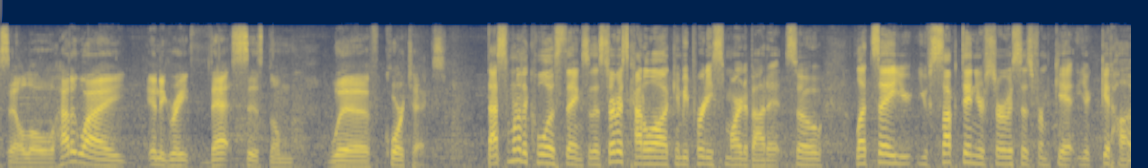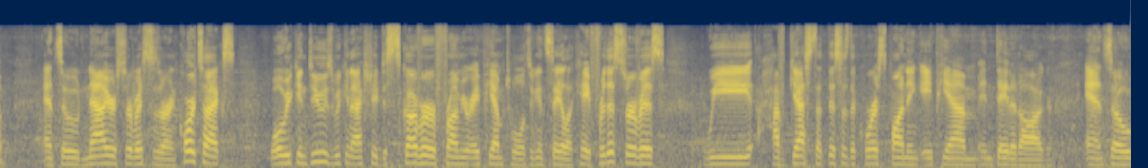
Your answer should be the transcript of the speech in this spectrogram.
SLO? How do I integrate that system with Cortex? That's one of the coolest things. So the service catalog can be pretty smart about it. So let's say you, have sucked in your services from Git, your GitHub, and so now your services are in Cortex. What we can do is we can actually discover from your APM tools, you can say like, hey, for this service, we have guessed that this is the corresponding APM in Datadog. And so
